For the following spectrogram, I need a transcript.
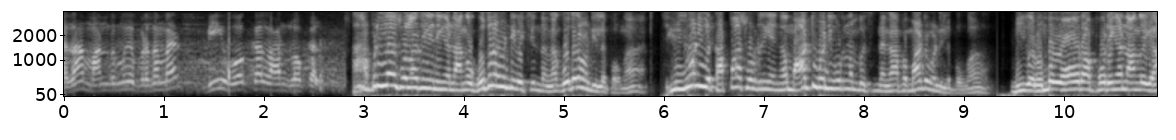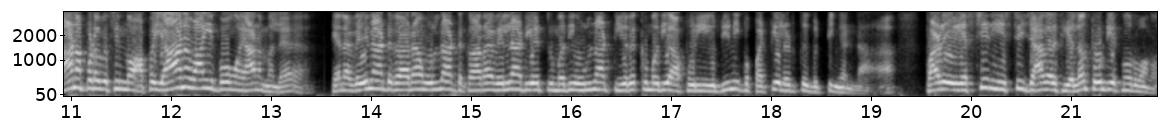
அதான் மாண்புமிகு பிரதமர் பி ஓக்கல் ஆன் லோக்கல் அப்படிலாம் சொல்லாதீங்க நீங்க. நாங்க குதிரை வண்டி வச்சிருந்தோங்க. குதிரை வண்டியில போங்க. ஐயோ நீங்க தப்பா சொல்றீங்க மாட்டு வண்டி கூட நம்ம வச்சிருந்தாங்க. அப்ப மாட்டு வண்டியில போங்க. நீங்க ரொம்ப ஓவரா போறீங்க. நாங்க யானை படம் வச்சிருந்தோம். அப்ப யானை வாங்கி போங்க. யானை மேல. ஏன்னா வெளிநாட்டுக்காரன் உள்நாட்டுக்காரன் வெளிநாட்டு ஏற்றுமதி உள்நாட்டு இறக்குமதி அப்படி இப்படின்னு இப்ப பட்டியல் எடுத்து விட்டீங்கன்னா பழைய எஸ்டிடி ஹிஸ்டரி ஜாகிரபி எல்லாம் தோண்டி எடுத்துன்னு வருவாங்க.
